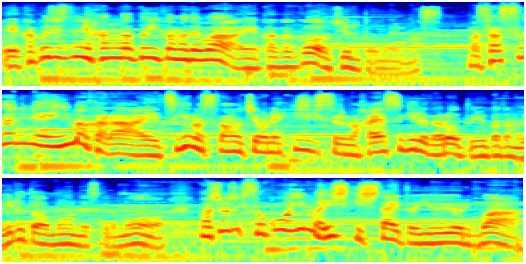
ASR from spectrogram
え確実に半額以下までは、え価格は落ちると思います。まあさすがにね、今から、え次のスタン落ちをね、意識するの早すぎるだろうという方もいるとは思うんですけども、まあ正直そこを今意識したいというよりは、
